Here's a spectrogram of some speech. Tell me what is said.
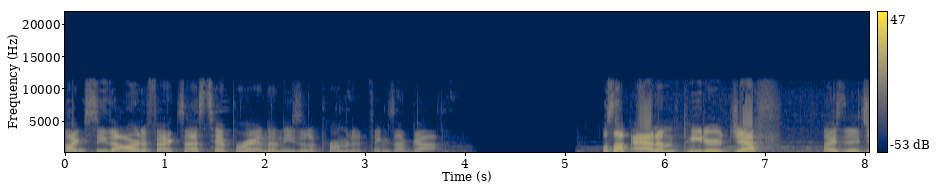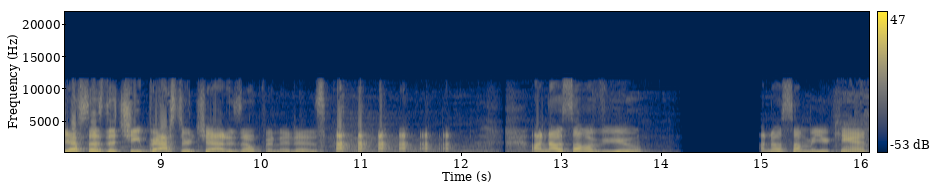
So I can see the artifacts. That's temporary, and then these are the permanent things I've got. What's up, Adam, Peter, Jeff? Jeff says the cheap bastard chat is open. It is. I know some of you... I know some of you can't...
